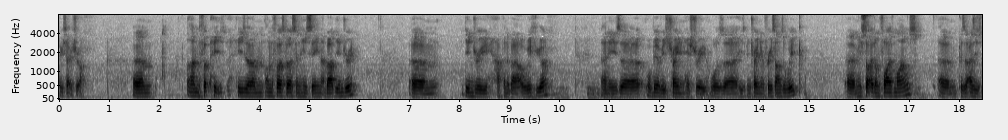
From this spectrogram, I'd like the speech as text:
etc. Um, I'm the, he, he's um, I'm the first person he's seen about the injury. Um, the injury happened about a week ago, and he's uh, a bit of his training history was uh, he's been training three times a week. Um, he started on five miles because um, as he's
